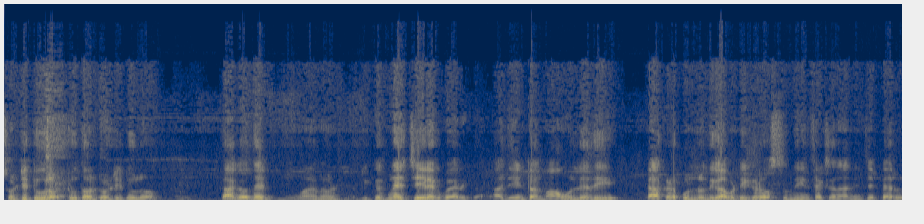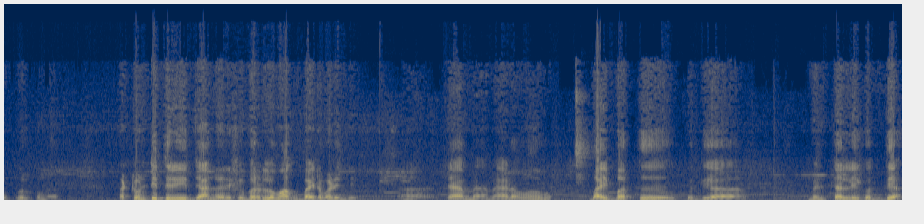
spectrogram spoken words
ట్వంటీ టూలో టూ థౌజండ్ ట్వంటీ టూలో కాకపోతే మనం రికగ్నైజ్ చేయలేకపోయారు ఇక. అది ఏంటో మామూలు అది అక్కడ పుండు ఉంది కాబట్టి ఇక్కడ వస్తుంది ఇన్ఫెక్షన్ అని చెప్పారు ఊరుకున్నారు. ఆ ట్వంటీ త్రీ జనవరి ఫిబ్రవరిలో మాకు బయటపడింది. మేడం బై బర్త్ కొద్దిగా మెంటల్లీ కొద్దిగా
